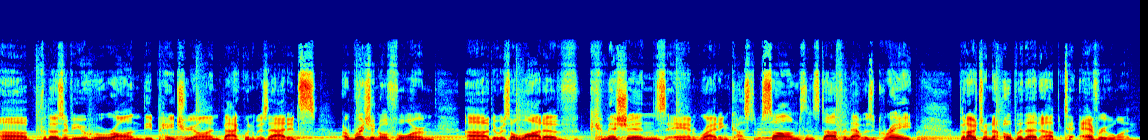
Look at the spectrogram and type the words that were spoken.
Uh, for those of you who were on the Patreon back when it was at its original form, uh, there was a lot of commissions and writing custom songs and stuff, and that was great. But I was trying to open that up to everyone.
